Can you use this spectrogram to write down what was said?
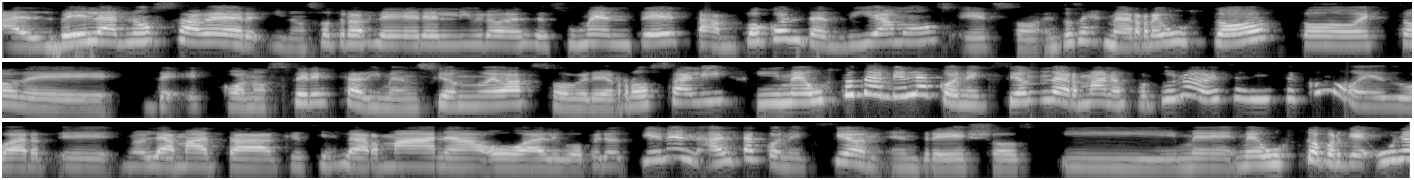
al Vela no saber y nosotros leer el libro desde su mente, tampoco entendíamos eso. Entonces me re gustó todo esto de, conocer esta dimensión nueva sobre Rosalie y me gustó también la conexión de hermanos, porque uno a veces dice, ¿cómo Edward eh, no la mata? Que si es la hermana o algo, pero tienen alta conexión entre ellos y me, gustó porque uno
